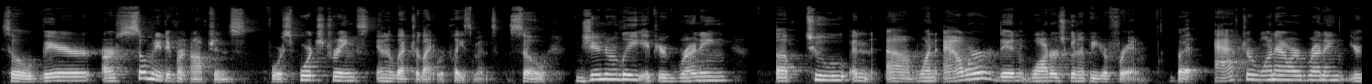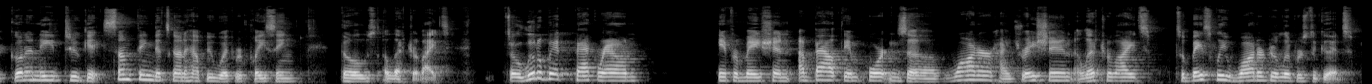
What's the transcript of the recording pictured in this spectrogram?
So there are so many different options for sports drinks and electrolyte replacements. So generally, if you're running up to an uh, one hour, then water is going to be your friend. But after one hour running, you're going to need to get something that's going to help you with replacing those electrolytes. So a little bit background information about the importance of water, hydration, electrolytes. So basically, water delivers the goods.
